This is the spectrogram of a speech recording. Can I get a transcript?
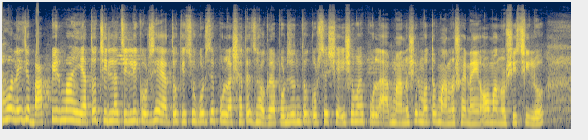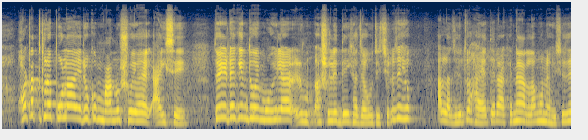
এখন এই যে বাপ্পির মা এত চিল্লাচিল্লি করছে, এত কিছু করছে, পোলার সাথে ঝগড়া পর্যন্ত করছে, সেই সময় পোলা মানুষের মতো মানুষ হয় নাই, অমানুষই ছিল। হঠাৎ করে পোলা এরকম মানুষ হয়ে আইছে। তো এটা কিন্তু ওই মহিলার আসলে দেখা যাওয়া উচিত ছিল। যাই হোক, আল্লাহ যেহেতু হায়াতে রাখে না, আল্লাহ মনে হয়েছে যে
